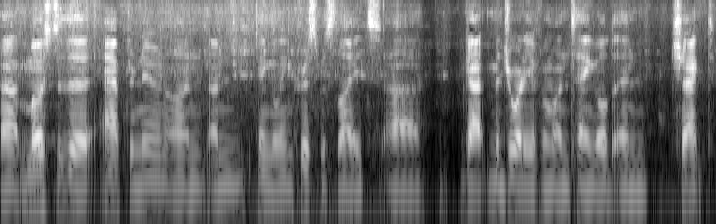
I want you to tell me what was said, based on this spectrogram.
Uh, most of the afternoon on untangling Christmas lights. Uh, got majority of them untangled and checked.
